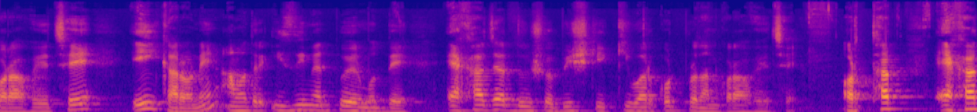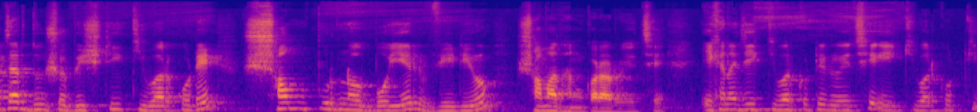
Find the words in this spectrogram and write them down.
করা হয়েছে। এই কারণে আমাদের ইজি ম্যাথ বইয়ের মধ্যে এক হাজার দুইশো বিশটি কিউআর কোড প্রদান করা হয়েছে। অর্থাৎ এক হাজার দুইশো বিশটি কিউআর কোডে সম্পূর্ণ বইয়ের ভিডিও সমাধান করা রয়েছে। এখানে যে কিউআর কোডটি রয়েছে, এই কিউআর কোডটি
